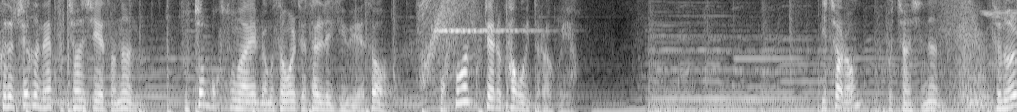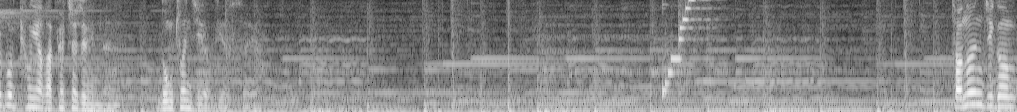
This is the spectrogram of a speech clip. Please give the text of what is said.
그래서 최근에 부천시에서는 부천 복숭아의 명성을 되살리기 위해서 복숭아 축제를 하고 있더라고요. 이처럼 부천시는 드넓은 평야가 펼쳐져 있는 농촌 지역이었어요. 저는 지금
